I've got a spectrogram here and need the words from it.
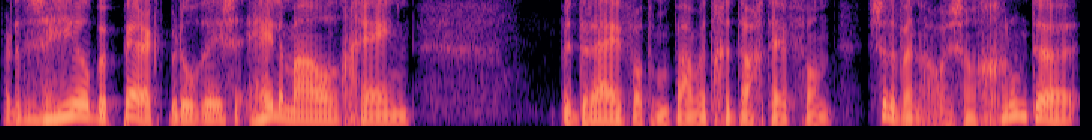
maar dat is heel beperkt. Ik bedoel, er is helemaal geen bedrijf wat een bepaald moment gedacht heeft van... zullen we nou eens een groente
